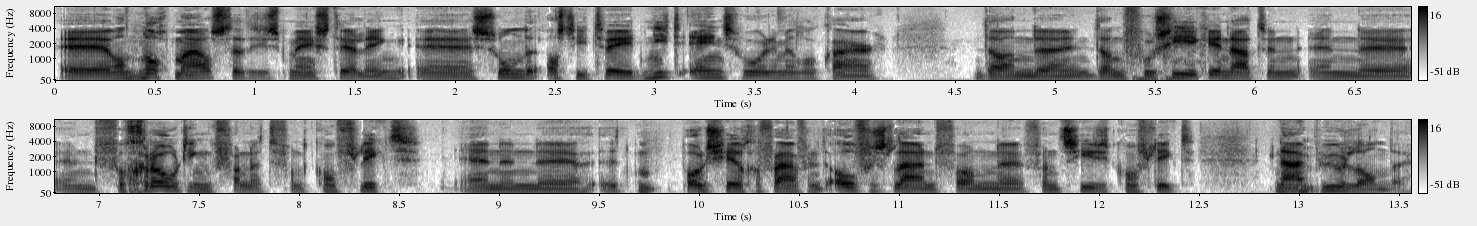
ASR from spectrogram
Want nogmaals, dat is mijn stelling... zonder, als die twee het niet eens worden met elkaar... dan, eh, dan voorzie ik inderdaad een, een, eh, een vergroting van het, van het conflict... en een, eh, het potentieel gevaar van het overslaan van, van het Syrisch conflict... naar buurlanden.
